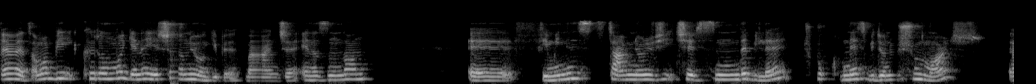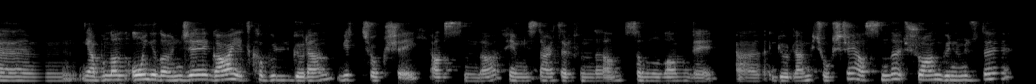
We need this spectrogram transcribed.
Evet ama bir kırılma gene yaşanıyor gibi bence. En azından e, feminist terminoloji içerisinde bile çok net bir dönüşüm var ya bundan 10 yıl önce gayet kabul gören birçok şey aslında feministler tarafından savunulan ve e, görülen birçok şey aslında şu an günümüzde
